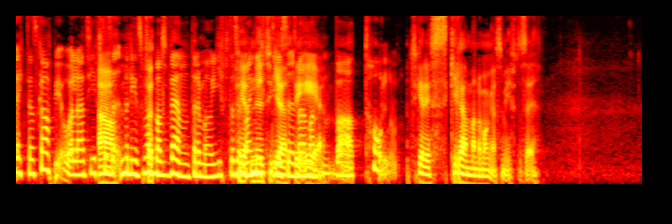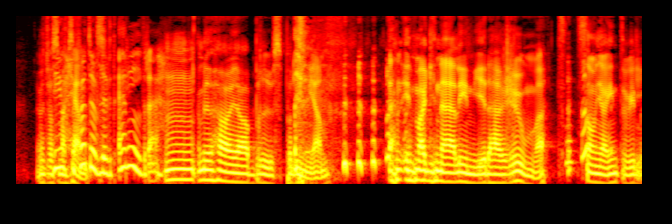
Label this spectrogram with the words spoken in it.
Äktenskap ju, eller att gifta Ja, sig. Men det är inte som för att man väntade med att gifta sig. för Man gifte ju sig när man var 12. Jag tycker det är skrämmande många som gifter sig. Jag vet inte vad Det som är har också för hänt. att du har blivit äldre. Mm, nu hör jag brus på linjen. en imaginär linje i det här rummet som jag inte vill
